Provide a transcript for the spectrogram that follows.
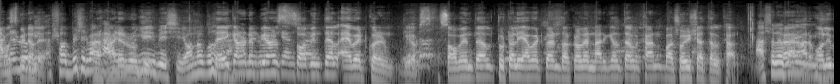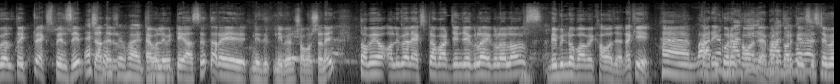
হসপিটালে রোগী- সব বেশিরভাগ হার্টের রোগী। বেশি অন্য কোনো এই কারণে বিয়ার্স সয়াবিন তেল অ্যাভয়েড করেন বিয়ার্স সয়াবিন তেল টোটালি অ্যাভয়েড করেন দরকার হলে নারকেল তেল খান বা তেল খান। আসলে ভাই হ্যাঁ, আর অলিভ অয়েল তো একটু এক্সপেন্সিভ যাদের. অ্যাভেলেবিলিটি আছে তারা নেবেন সমস্যা নেই। তবে অলিভ অয়েল এক্সট্রা ভার্জিন যেগুলো এগুলো হলো বিভিন্ন ভাবে খাওয়া যায় নাকি? হ্যাঁ কারি করে খাওয়া যায় মানে তরকারি করা- সিস্টেমে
